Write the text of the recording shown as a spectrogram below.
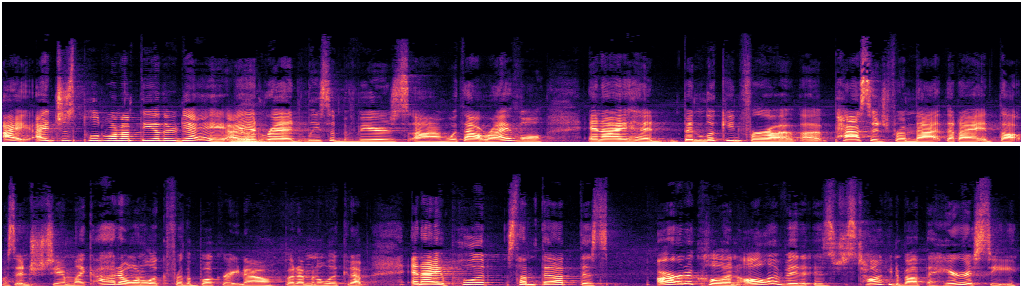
I, I just pulled one up the other day. Yeah. I had read Lisa Bevere's um, Without Rival, and I had been looking for a, a, passage from that that I had thought was interesting. I'm like, I don't want to look for the book right now, but I'm going to look it up. And I pull it something up this article and all of it is just talking about the heresy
